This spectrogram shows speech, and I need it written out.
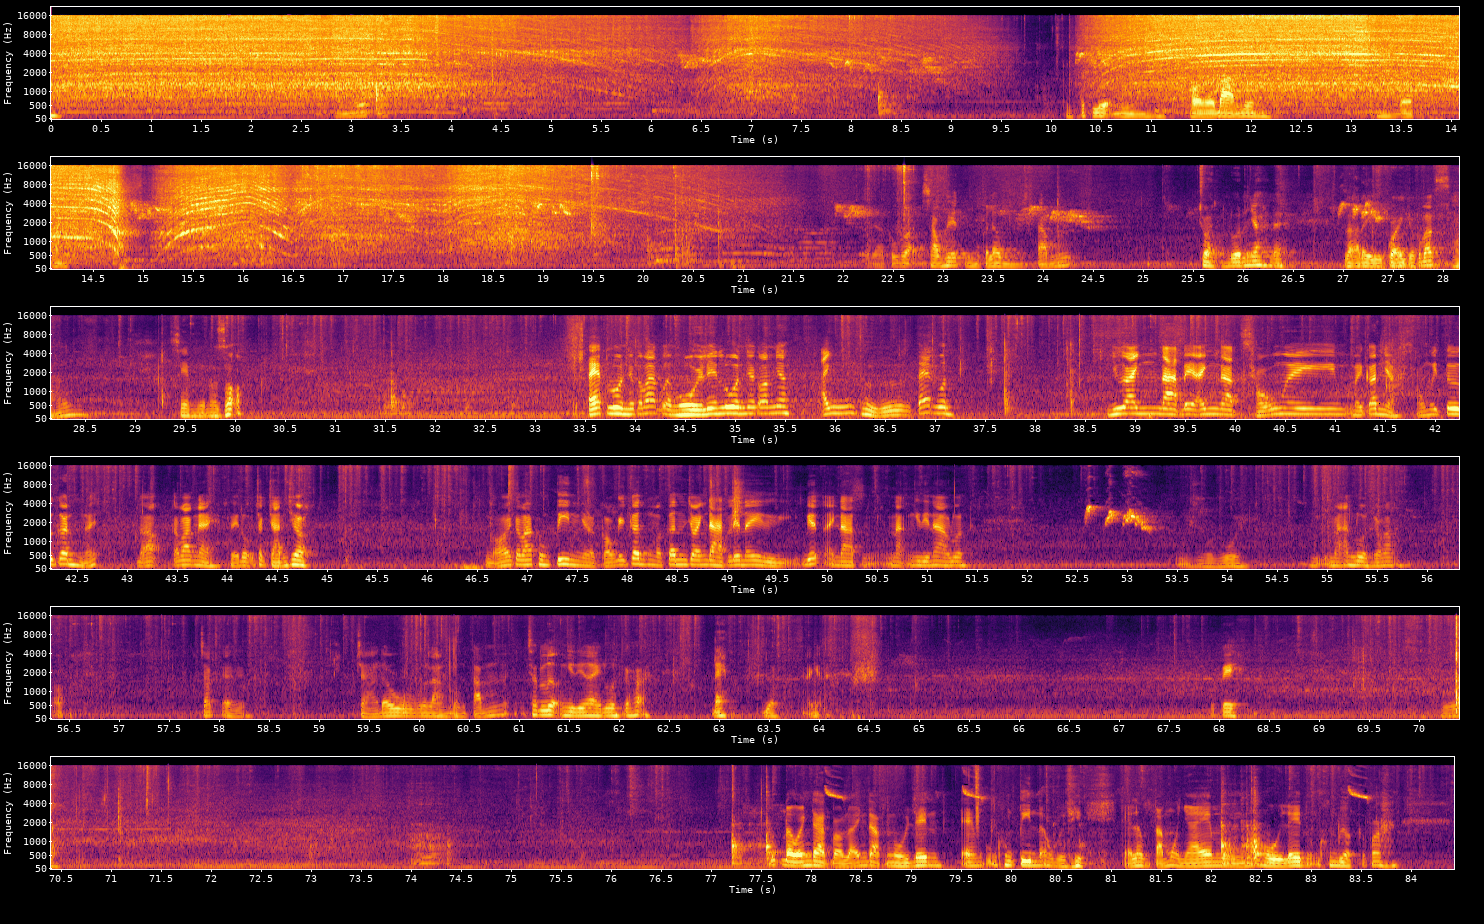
Chất lượng khỏi bàn luôn. Đẹp Đây. Đây là công đoạn xong hết một cái lồng tắm chuẩn luôn nhá. Đây, ra đây quay cho các bác sáng, xem cho nó rõ. Test luôn cho các bác là ngồi lên luôn nha con nhá. Anh thử test luôn. Như anh đạt đây, anh đạt 60 mấy cân nhỉ? 64 cân, đấy. Đó, các bác này thấy độ chắc chắn chưa? Nói các bác không tin nhỉ có cái cân mà cân cho anh đạt lên đây thì biết anh đạt nặng như thế nào luôn. Rồi vui mỹ mãn luôn các bạn Đó. chắc là chả đâu làm đồng tắm chất lượng như thế này luôn các bạn đẹp, được, anh ạ ok Rồi. Lúc đầu anh đạt bảo là anh đạt ngồi lên em cũng không tin đâu bởi vì cái lồng tắm của nhà em thì ngồi lên cũng không được các bạn.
